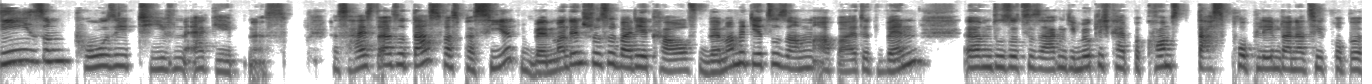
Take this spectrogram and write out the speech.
diesem positiven Ergebnis. Das heißt also, das, was passiert, wenn man den Schlüssel bei dir kauft, wenn man mit dir zusammenarbeitet, wenn ähm, du sozusagen die Möglichkeit bekommst, das Problem deiner Zielgruppe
